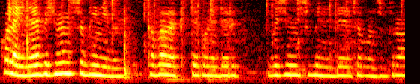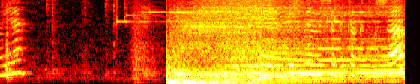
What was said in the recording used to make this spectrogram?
Kolejne, weźmiemy sobie, nie wiem, kawałek tego nedery, weźmiemy sobie nederytową zbroję. Weźmiemy sobie kaktusa.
